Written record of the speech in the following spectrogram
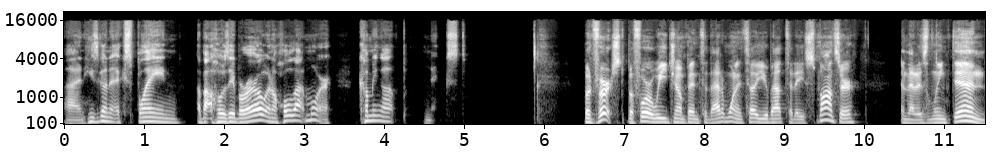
uh, and he's going to explain about Jose Barrero and a whole lot more coming up next. But first, before we jump into that, I want to tell you about today's sponsor, and that is LinkedIn.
